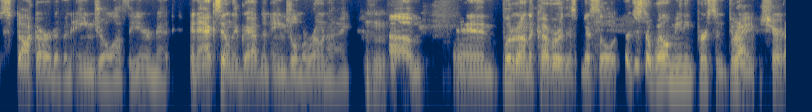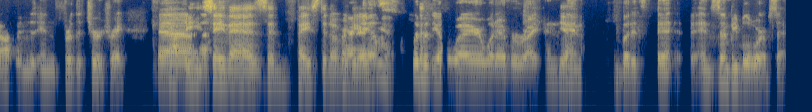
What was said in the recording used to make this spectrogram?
stock art of an angel off the internet and accidentally grabbed an angel Moroni Mhm. um, and put it on the cover of this missal. Just a well-meaning person doing right, sure. stuff in, in for the church, right? Copy, Uh, save as, and paste it over here. yeah, flip it the other way or whatever, right? And Yeah. and but it's uh, and some people were upset.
